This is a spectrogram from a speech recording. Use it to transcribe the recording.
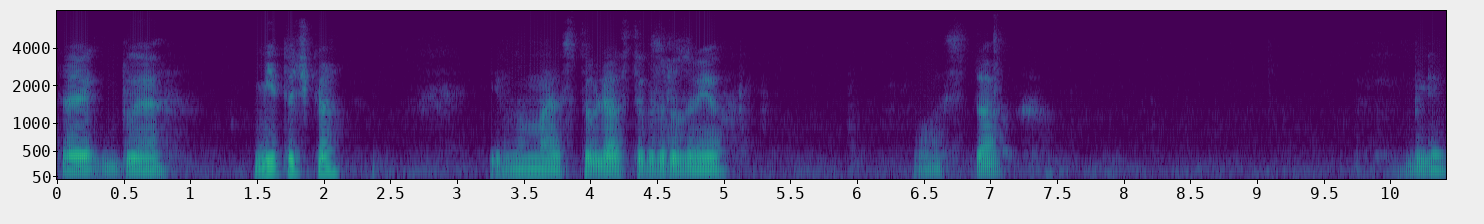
Та якби міточка. І воно має вставлятися, так зрозумів. Ось так. Блін.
